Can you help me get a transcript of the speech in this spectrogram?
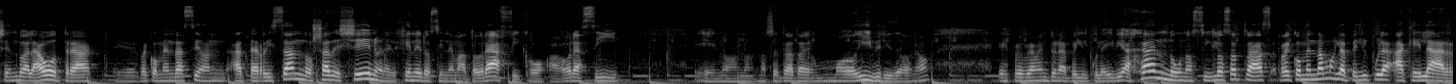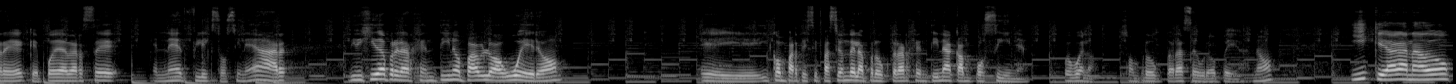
yendo a la otra eh, recomendación, aterrizando ya de lleno en el género cinematográfico, ahora sí, eh, no, no, se trata de un modo híbrido, ¿no? Es propiamente una película. Y viajando unos siglos atrás, recomendamos la película Aquelarre, que puede verse en Netflix o Cinear, dirigida por el argentino Pablo Agüero eh, y con participación de la productora argentina Camposine. Pues bueno, son productoras europeas, ¿no? y que ha ganado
